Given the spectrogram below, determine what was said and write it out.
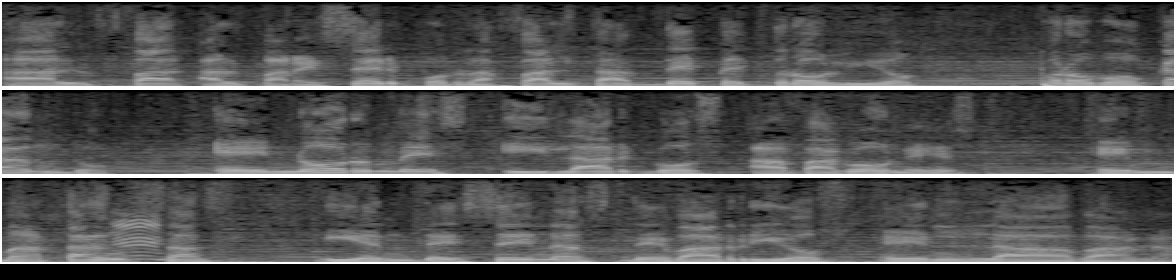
al, al parecer por la falta de petróleo, provocando enormes y largos apagones en Matanzas y en decenas de barrios en La Habana.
